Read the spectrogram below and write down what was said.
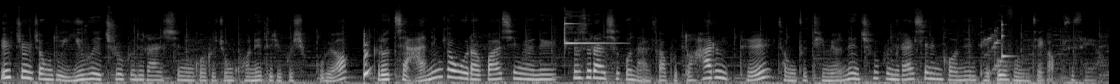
일주일 정도 이후에 출근을 하시는 거를 좀 권해드리고 싶고요. 그렇지 않은 경우라고 하시면은 수술하시고 나서 보통 하루 이틀 정도 뒤면은 출근을 하시는 거는 대부분 문제가 없으세요.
